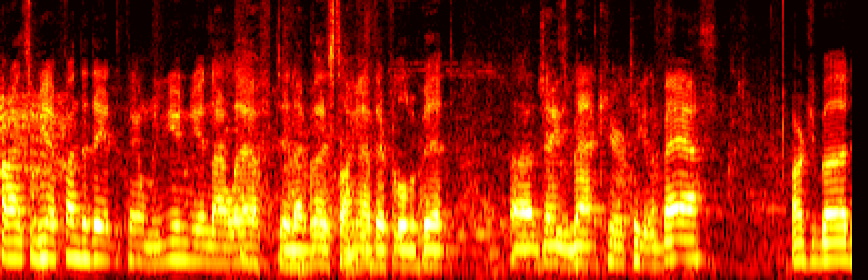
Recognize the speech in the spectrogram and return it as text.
All right, so we had fun today at the family reunion. I left, and I'm glad it's talking out there for a little bit. Uh, Jay's back here taking a bath. Aren't you, bud?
